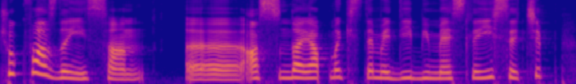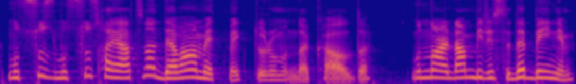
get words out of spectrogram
çok fazla insan e, aslında yapmak istemediği bir mesleği seçip mutsuz mutsuz hayatına devam etmek durumunda kaldı. Bunlardan birisi de benim.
